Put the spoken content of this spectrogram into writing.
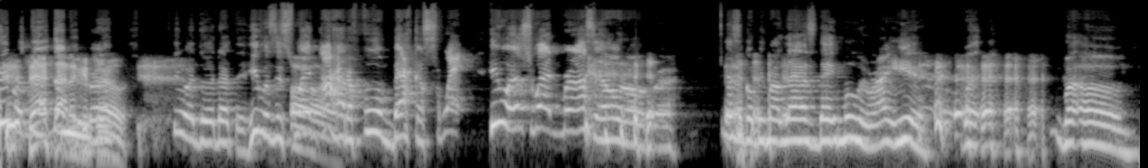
He wasn't That's doing nothing. He wasn't doing nothing. He was just sweating. Oh. I had a full back of sweat. He wasn't sweating, bro. I said, hold on, bro. This is gonna be my last day moving right here. But but um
